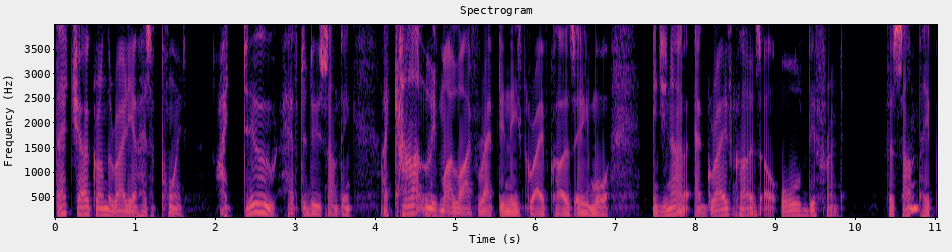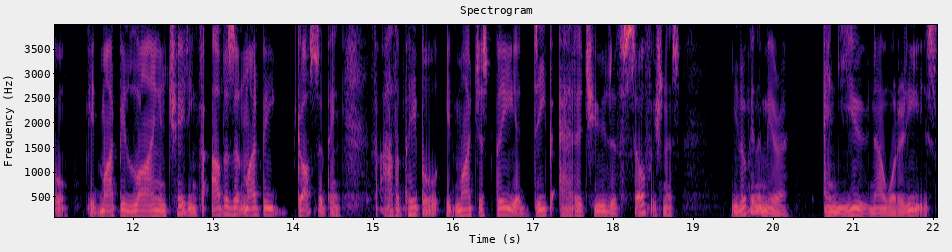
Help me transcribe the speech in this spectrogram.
That joker on the radio has a point. I do have to do something. I can't live my life wrapped in these grave clothes anymore. And you know, our grave clothes are all different. For some people, it might be lying and cheating. For others, it might be gossiping. For other people, it might just be a deep attitude of selfishness. You look in the mirror and you know what it is.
